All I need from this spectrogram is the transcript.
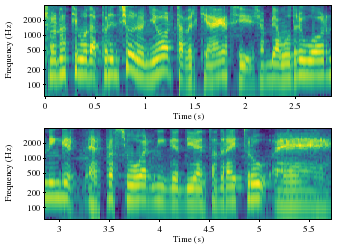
C'ho un attimo d'apprensione ogni volta perché ragazzi abbiamo tre warning. E il prossimo warning diventa drive thru e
